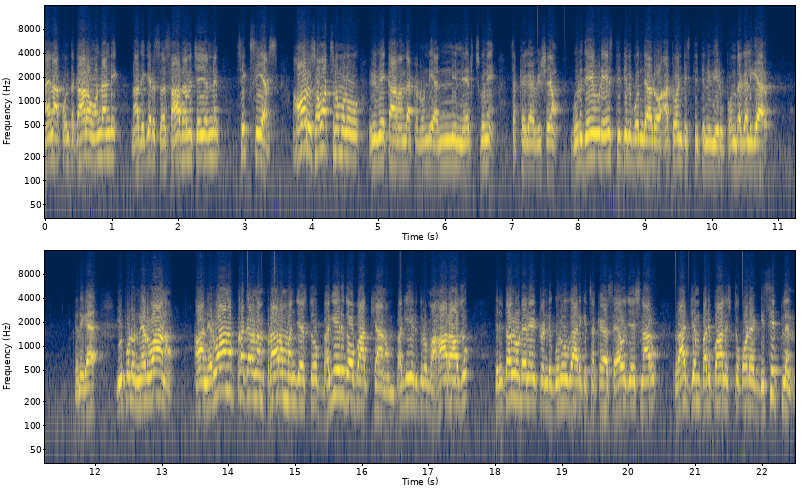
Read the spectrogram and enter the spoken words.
ఆయన కొంతకాలం ఉండండి. నా దగ్గర సాధన చేయండి. సిక్స్ ఇయర్స్ ఆరు సంవత్సరములు వివేకానంద అక్కడ ఉండి అన్ని నేర్చుకుని చక్కగా విషయం. గురుదేవుడు ఏ స్థితిని పొందాడో అటువంటి స్థితిని వీరు పొందగలిగారు. కనుక ఇప్పుడు నిర్వాణం. ఆ నిర్వాణ ప్రకరణం ప్రారంభం చేస్తూ భగీరథోపాఖ్యానం. భగీరథుడు మహారాజు. త్రితలుడనేటువంటి గురువు గారికి చక్కగా సేవ చేసినారు. రాజ్యం పరిపాలిస్తూ కూడా డిసిప్లిన్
